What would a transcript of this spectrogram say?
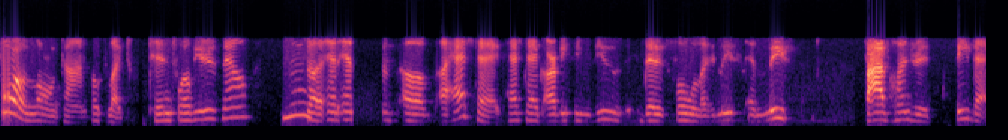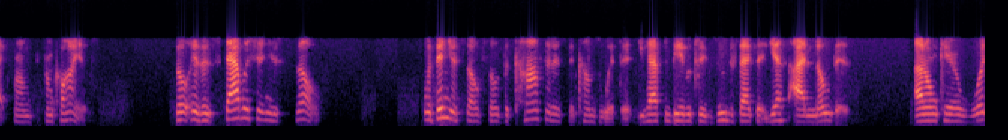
for a long time, close to like ten, twelve years now. Mm. So and and uh, a hashtag hashtag RBC reviews that is full of at least at least 500 feedback from from clients. So it's establishing yourself within yourself. So the confidence that comes with it, you have to be able to exude the fact that yes, I know this. I don't care what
